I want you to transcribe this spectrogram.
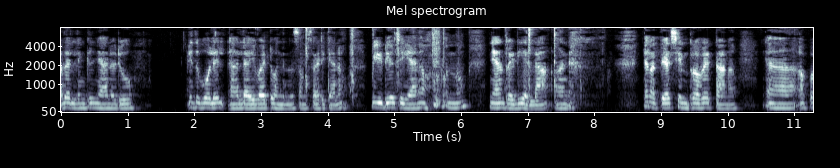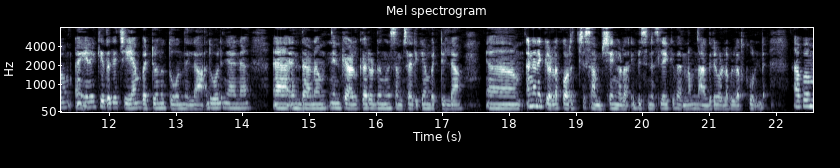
അതല്ലെങ്കിൽ ഞാനൊരു ഇതുപോലെ ലൈവായിട്ട് വന്നിരുന്ന് സംസാരിക്കാനോ വീഡിയോ ചെയ്യാനോ ഒന്നും ഞാൻ റെഡിയല്ല ഞാൻ അത്യാവശ്യം ഇൻട്രോവേർട്ടാണ് അപ്പം എനിക്കിതൊക്കെ ചെയ്യാൻ പറ്റുമെന്ന് തോന്നുന്നില്ല. അതുപോലെ ഞാൻ എന്താണ് എനിക്ക് ആൾക്കാരോട് ഇങ്ങനെ സംസാരിക്കാൻ പറ്റില്ല. അങ്ങനെയൊക്കെയുള്ള കുറച്ച് സംശയങ്ങൾ ഈ ബിസിനസ്സിലേക്ക് വരണം എന്ന് ആഗ്രഹമുള്ള പലർക്കും ഉണ്ട്. അപ്പം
